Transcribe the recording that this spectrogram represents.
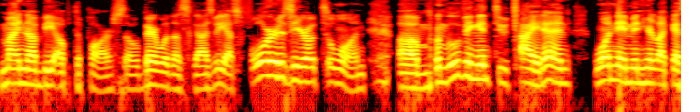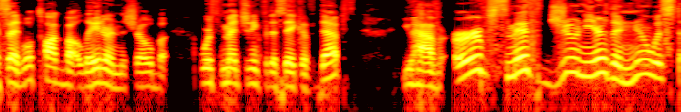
might not be up to par. So bear with us, guys. But yes, four zero to one. Um, moving into tight end, one name in here, like I said, we'll talk about later in the show, but worth mentioning for the sake of depth. You have Irv Smith Jr., the newest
